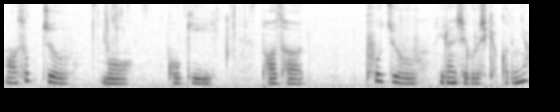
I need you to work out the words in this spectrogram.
어, 숙주, 뭐 고기, 버섯, 푸주 이런 식으로 시켰거든요.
